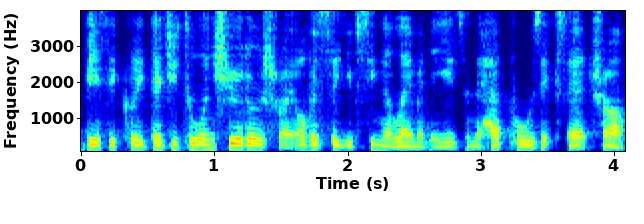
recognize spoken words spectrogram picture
basically digital insurers, right? Obviously, you've seen the Lemonades and the Hippos, etc.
